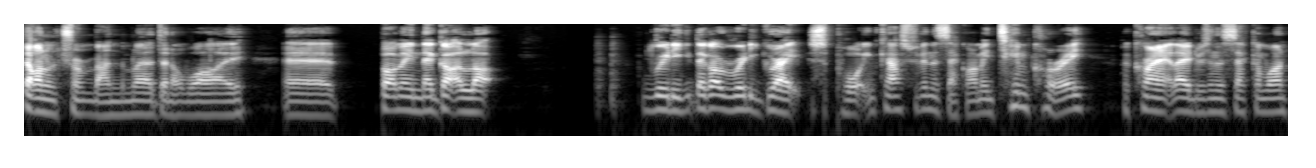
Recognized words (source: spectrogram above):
Donald Trump randomly, I don't know why, uh, but I mean they got a lot. Really, they got a really great supporting cast within the second one. I mean, Tim Curry for crying out loud was in the second one.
